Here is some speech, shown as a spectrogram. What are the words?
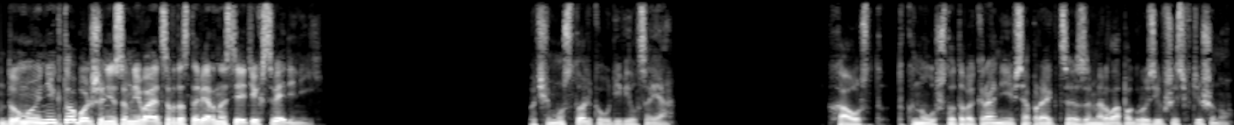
Думаю, никто больше не сомневается в достоверности этих сведений. Почему столько, удивился я. Хауст ткнул что-то в экране, и вся проекция замерла, погрузившись в тишину.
